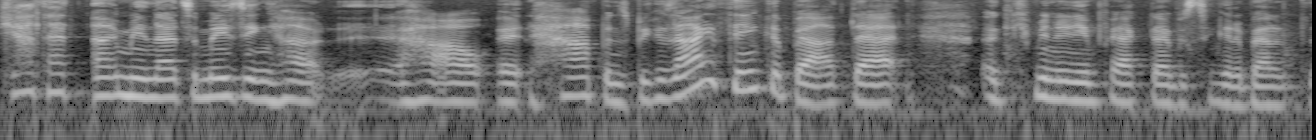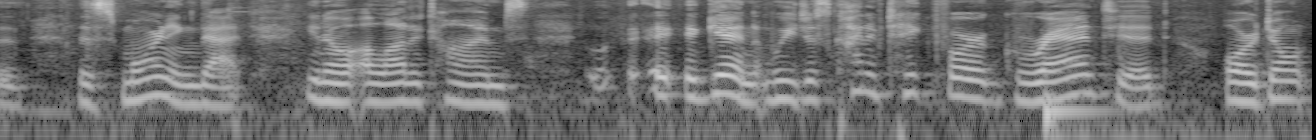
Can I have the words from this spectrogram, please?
Yeah, that I mean that's amazing how how it happens because I think about that uh, community. In fact, I was thinking about it th- this morning that you know a lot of times, again, we just kind of take for granted or don't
